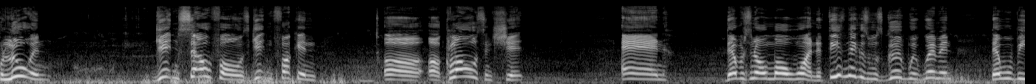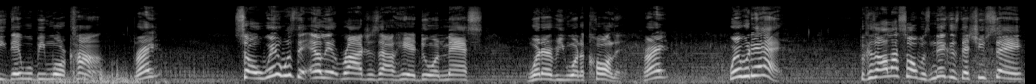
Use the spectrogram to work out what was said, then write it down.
looting, getting cell phones, getting fucking uh, uh, clothes and shit. and there was no more one. If these niggas was good with women, they will be they will be more calm, right? So where was the Elliot Rodgers out here doing mass, whatever you want to call it, right? Where were they at? Because all I saw was niggas that you say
